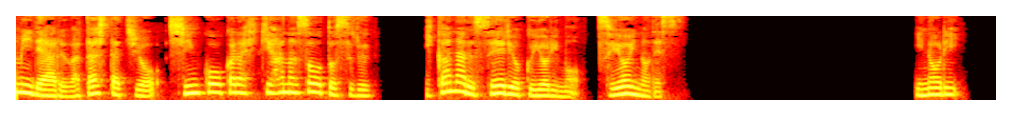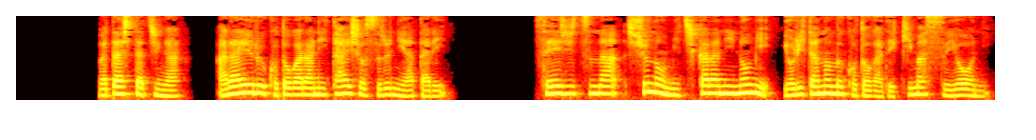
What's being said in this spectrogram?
民である私たちを信仰から引き離そうとするいかなる勢力よりも強いのです。祈り。私たちがあらゆる事柄に対処するにあたり、誠実な主の道からにのみより頼むことができますように。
